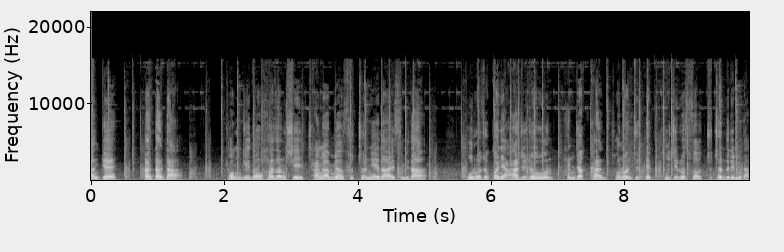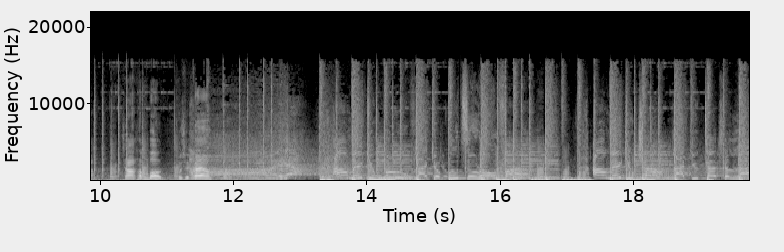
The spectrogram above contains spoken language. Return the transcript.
함께 땅땅땅 경기도 화성시 장안면 수촌리에 나와 있습니다. 도로 조건이 아주 좋은 한적한 전원주택 부지로서 추천드립니다. 자 한번 보실까요? I'll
